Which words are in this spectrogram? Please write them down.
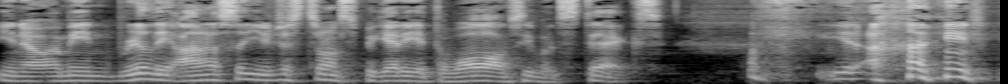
you know, I mean, really, honestly, you're just throwing spaghetti at the wall and see what sticks. know, I mean,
